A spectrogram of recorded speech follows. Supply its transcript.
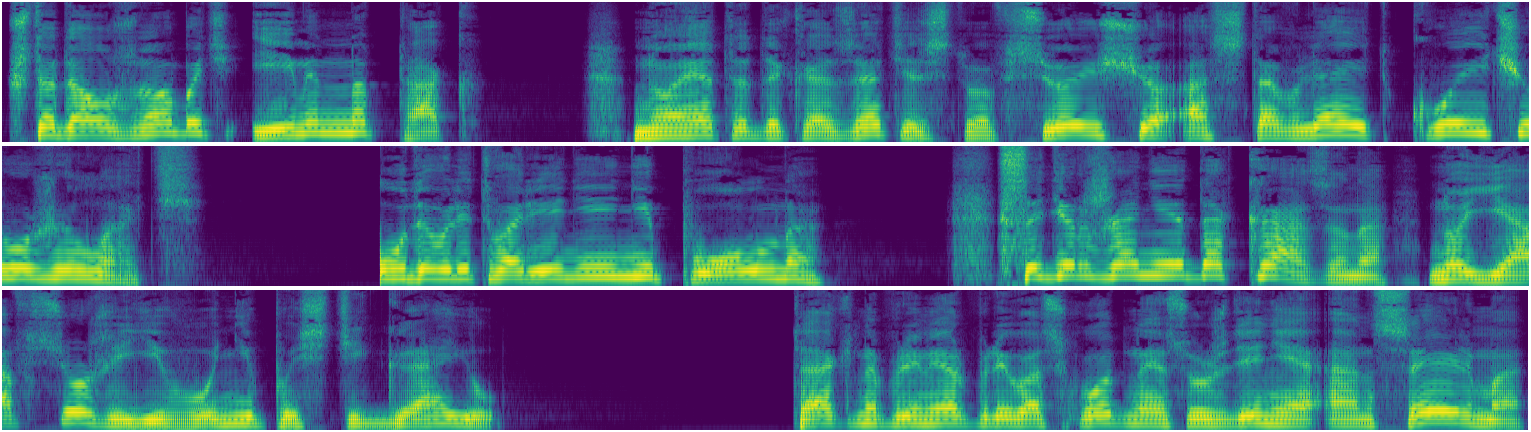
что должно быть именно так. Но это доказательство все еще оставляет кое-чего желать. Удовлетворение неполно. Содержание доказано, но я все же его не постигаю. Так, например, превосходное суждение Ансельма,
